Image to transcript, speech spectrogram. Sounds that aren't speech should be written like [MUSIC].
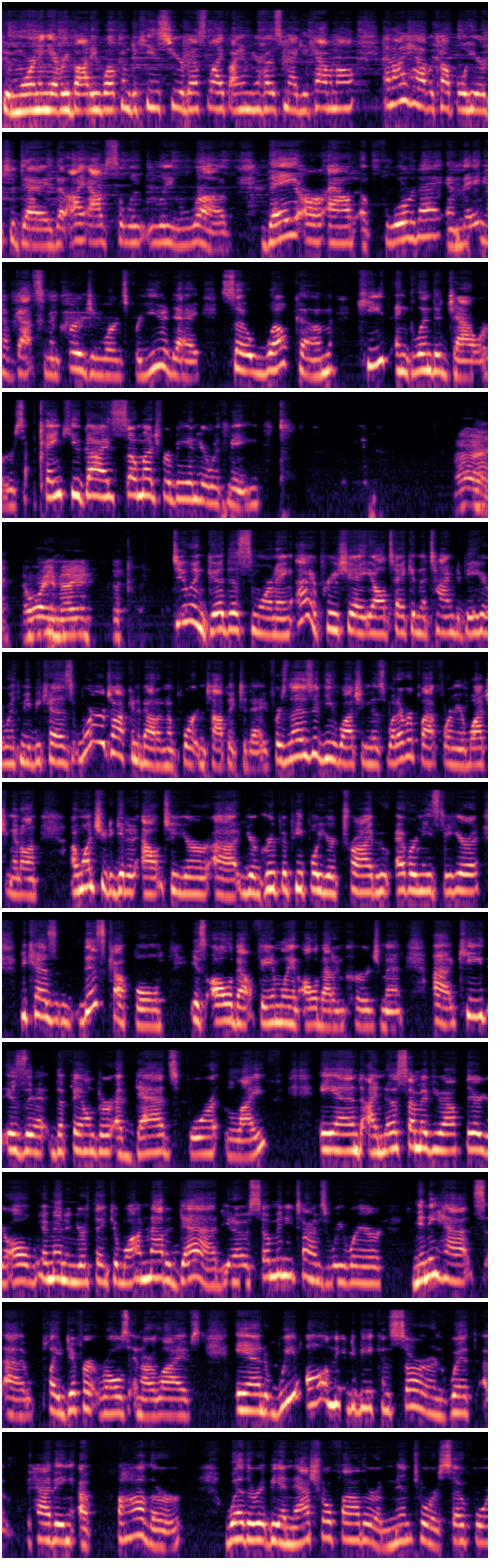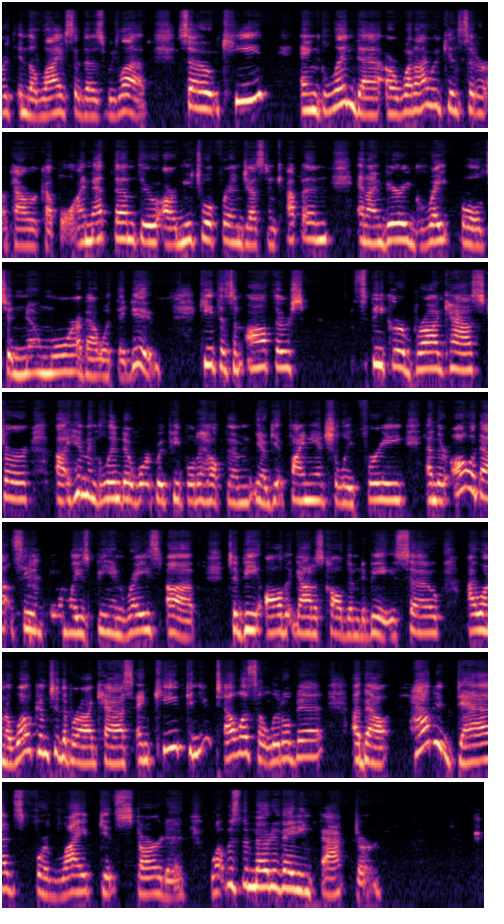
Good morning, everybody. Welcome to Keys to Your Best Life. I am your host, Maggie Cavanaugh, and I have a couple here today that I absolutely love. They are out of Florida and they have got some encouraging words for you today. So, welcome, Keith and Glenda Jowers. Thank you guys so much for being here with me. Hi, how are you, Maggie? [LAUGHS] Doing good this morning. I appreciate y'all taking the time to be here with me because we're talking about an important topic today. For those of you watching this, whatever platform you're watching it on, I want you to get it out to your uh, your group of people, your tribe, whoever needs to hear it, because this couple is all about family and all about encouragement. Uh, Keith is the, the founder of Dads for Life, and I know some of you out there, you're all women, and you're thinking, "Well, I'm not a dad." You know, so many times we wear many hats, uh, play different roles in our lives. And we all need to be concerned with uh, having a father whether it be a natural father, a mentor, or so forth in the lives of those we love. So Keith and Glenda are what I would consider a power couple. I met them through our mutual friend Justin Kappen, and I'm very grateful to know more about what they do. Keith is an author, speaker, broadcaster. Uh, him and Glenda work with people to help them, you know, get financially free, and they're all about seeing families being raised up to be all that God has called them to be. So I want to welcome to the broadcast. And Keith, can you tell us a little bit about how did Dads for Life get started? What was the motivating factor?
